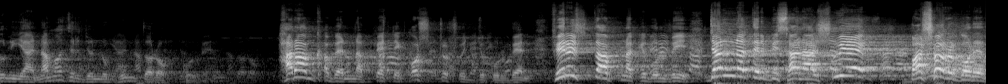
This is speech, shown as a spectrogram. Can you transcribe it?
দুনিয়ায় নামাজের জন্য ঘুম তরক করবেন হারাম খাবেন না পেটে কষ্ট সহ্য করবেন। ফেরিস্তা আপনাকে বলবে জান্নাতের বিছানা শুয়ে বাসর ঘরের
